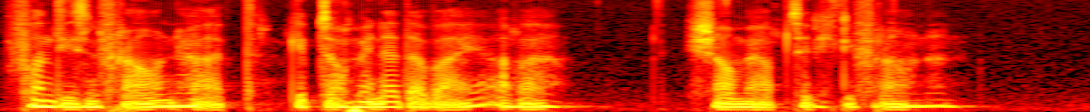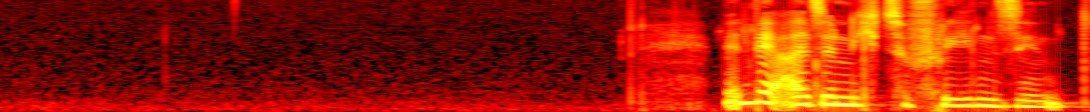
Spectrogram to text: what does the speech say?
von diesen Frauen hört. Gibt es auch Männer dabei, aber ich schaue mir hauptsächlich die Frauen an. Wenn wir also nicht zufrieden sind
